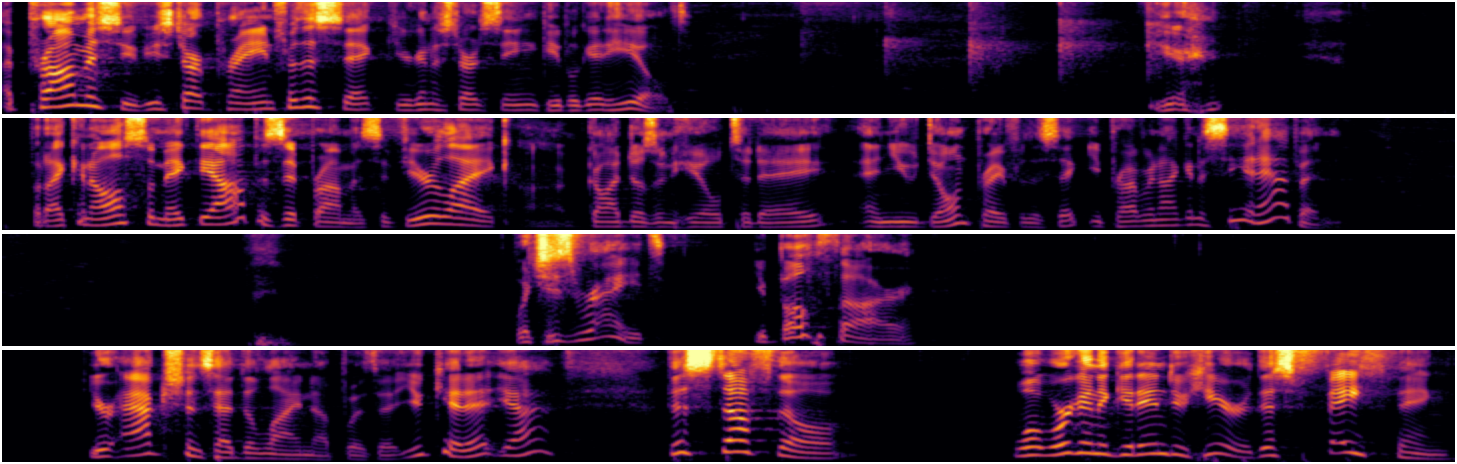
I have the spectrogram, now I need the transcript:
I promise you, if you start praying for the sick, you're going to start seeing people get healed. You're, but I can also make the opposite promise. If you're like, oh, God doesn't heal today, and you don't pray for the sick, you're probably not going to see it happen which is right. You both are. Your actions had to line up with it. You get it, yeah? This stuff, though, what we're going to get into here, this faith thing,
